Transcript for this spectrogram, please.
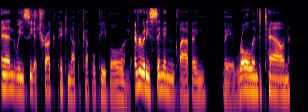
And we see a truck picking up a couple people, and everybody's singing and clapping. They roll into town.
